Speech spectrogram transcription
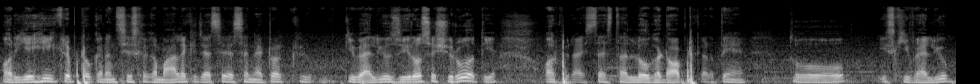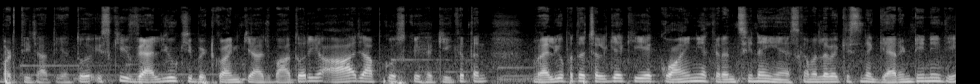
اور یہی کرپٹو کرنسیز کا کمال ہے کہ جیسے جیسے نیٹ ورک کی ویلیو زیرو سے شروع ہوتی ہے اور پھر آہستہ آہستہ لوگ اڈاپٹ کرتے ہیں، تو اس کی ویلیو بڑھتی جاتی ہے۔ تو اس کی ویلیو کی بٹ کوائن کی آج بات ہو رہی ہے۔ آج آپ کو اس کی حقیقتاً ویلیو پتہ چل گیا کہ یہ کوائن یا کرنسی نہیں ہے۔ اس کا مطلب ہے کسی نے گارنٹی نہیں دی۔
